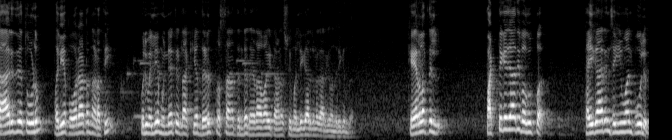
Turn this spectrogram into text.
ദാരിദ്ര്യത്തോടും വലിയ പോരാട്ടം നടത്തി ഒരു വലിയ മുന്നേറ്റം ഉണ്ടാക്കിയ ദളിത് പ്രസ്ഥാനത്തിന്റെ നേതാവായിട്ടാണ് ശ്രീ മല്ലികാർജുന ഖാർഗെ വന്നിരിക്കുന്നത്. കേരളത്തിൽ പട്ടികജാതി വകുപ്പ് കൈകാര്യം ചെയ്യുവാൻ പോലും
